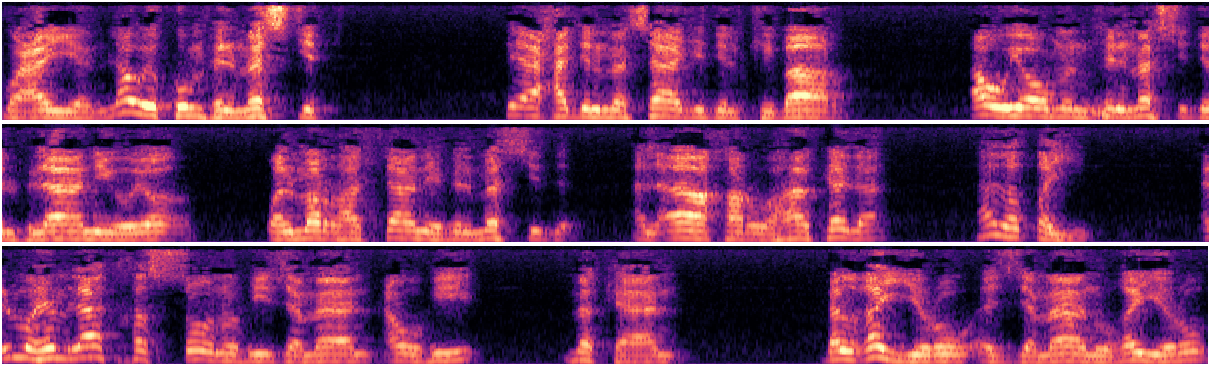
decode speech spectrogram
معين. لو يكون في المسجد في أحد المساجد الكبار أو يوم في المسجد الفلاني والمرة الثانية في المسجد الآخر وهكذا هذا طيب. المهم لا تخصونه في زمان أو في مكان بل غيروا الزمان وغيروا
